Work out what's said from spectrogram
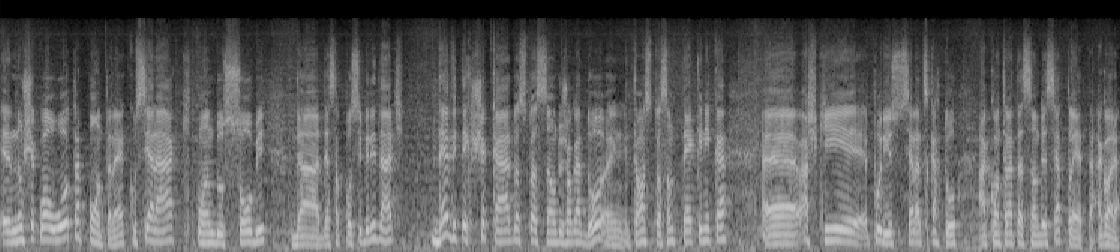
eh, não chegou a outra ponta, né? Que o Ceará, que quando soube da, dessa essa possibilidade, deve ter checado a situação do jogador, então a situação técnica, é, acho que por isso se ela descartou a contratação desse atleta. Agora,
